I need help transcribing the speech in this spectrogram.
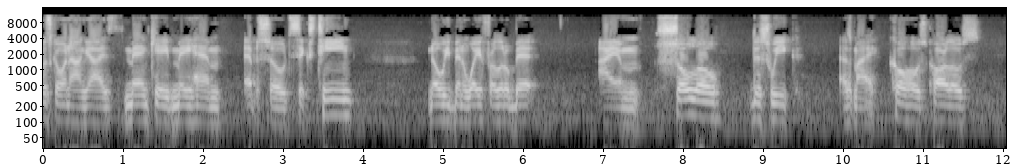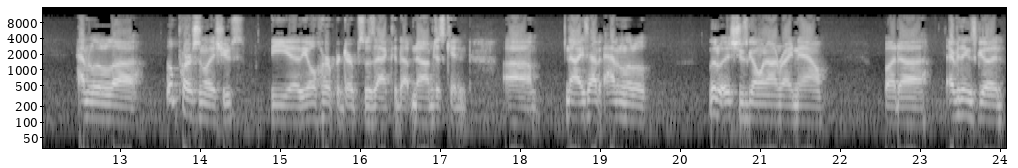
What's going on, guys? Man Cave Mayhem, episode 16. Know we've been away for a little bit. I am solo this week as my co-host Carlos having a little, uh, little personal issues. The uh, the old herpaderps was acted up. No, I'm just kidding. Um, no, he's have, having a little little issues going on right now, but uh, everything's good.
